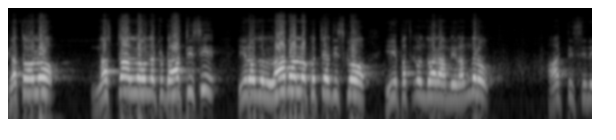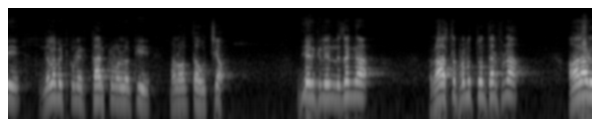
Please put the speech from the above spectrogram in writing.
గతంలో నష్టాల్లో ఉన్నటువంటి ఆర్టీసీ ఈరోజు లాభాల్లోకి వచ్చే తీసుకో ఈ పథకం ద్వారా మీరందరూ ఆర్టీసీని నిలబెట్టుకునే కార్యక్రమంలోకి మనం అంతా వచ్చాం. దీనికి నేను నిజంగా రాష్ట్ర ప్రభుత్వం తరఫున ఆనాడు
